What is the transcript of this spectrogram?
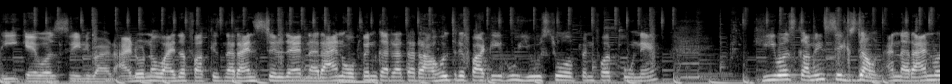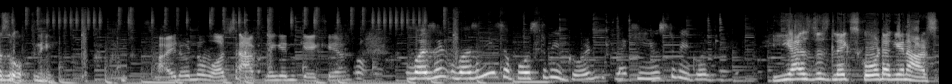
DK was really bad I don't know why the fuck is Narayan still there Narayan open कर रहा था Rahul Tripathi who used to open for Pune he was coming six down and Narayan was opening I don't know what's happening in KKR Wasn't wasn't he supposed to be good? Like he used to be good, right? He has just like scored again RC,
